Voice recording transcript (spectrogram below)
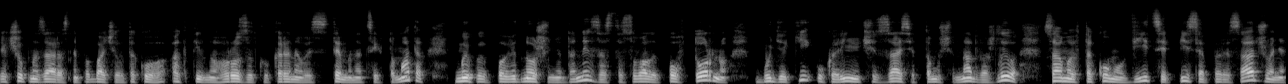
Якщо б ми зараз не побачили такого активного розвитку кореневої системи на цих томатах, ми б по відношенню до них застосували повторно будь-який укорінюючий засіб, тому що надважливо саме в такому віці після пересаджування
